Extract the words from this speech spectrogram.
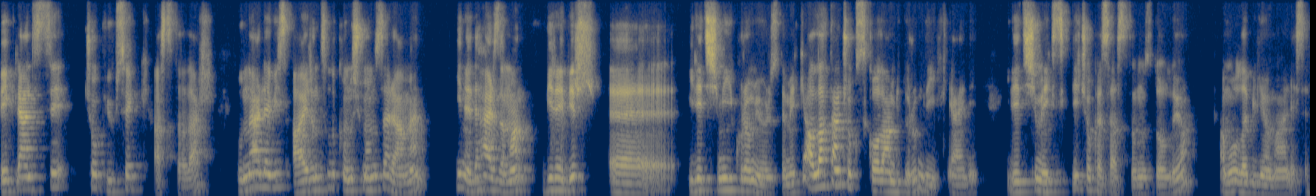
beklentisi çok yüksek hastalar. Bunlarla biz ayrıntılı konuşmamıza rağmen yine de her zaman birebir e, iletişimi iyi kuramıyoruz demek ki. Allah'tan çok sık olan bir durum değil. Yani iletişim eksikliği çok az hastamızda oluyor ama olabiliyor maalesef.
